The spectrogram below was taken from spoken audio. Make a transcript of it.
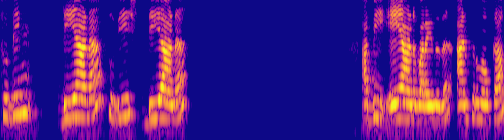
സുദിൻ ഡി ആണ് സുധീഷ് ഡി ആണ്. അബി എ ആണ് പറയുന്നത്. ആൻസർ നോക്കാം.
